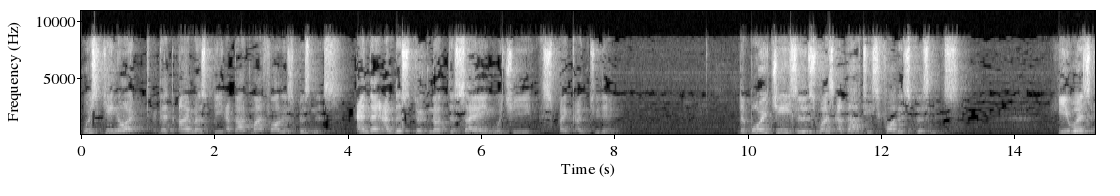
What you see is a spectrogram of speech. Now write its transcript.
Wist ye not that I must be about my father's business? And they understood not the saying which he spake unto them. The boy Jesus was about his father's business. He was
